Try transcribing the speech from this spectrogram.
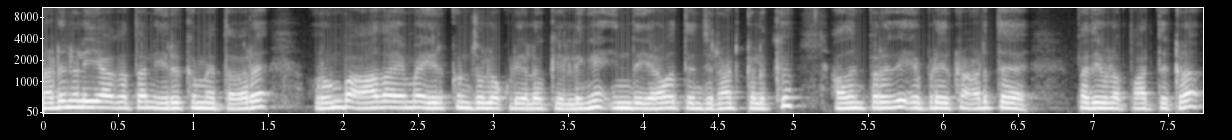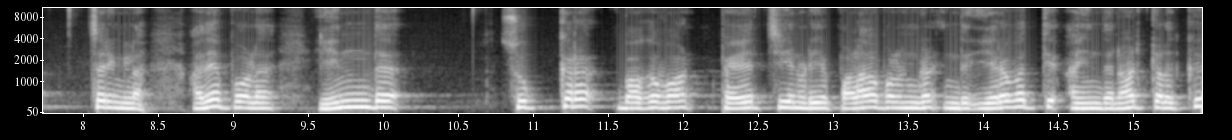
நடுநிலையாகத்தான் இருக்குமே தவிர ரொம்ப ஆதாயமாக இருக்குன்னு சொல்லக்கூடிய அளவுக்கு இல்லைங்க. இந்த இருபத்தஞ்சு நாட்களுக்கு அதன் பிறகு எப்படி இருக்கும்? அடுத்த பதிவில் பார்த்துக்கலாம். சரிங்களா? அதே போல் இந்த சுக்கர பகவான் பயிற்சியினுடைய பலாபலன்கள் இந்த இருபத்தி ஐந்து நாட்களுக்கு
